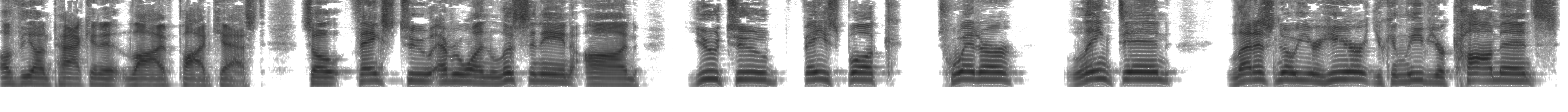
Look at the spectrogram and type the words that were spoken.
of the Unpacking It Live podcast. So thanks to everyone listening on YouTube, Facebook, Twitter, LinkedIn. Let us know you're here. You can leave your comments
